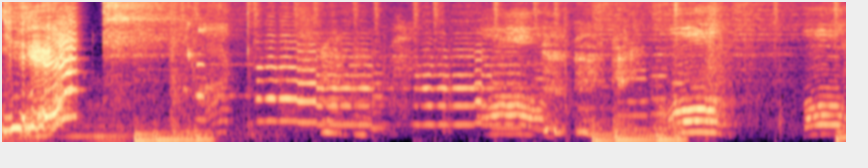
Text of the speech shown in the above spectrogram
예? 예? 어, 어, 어.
